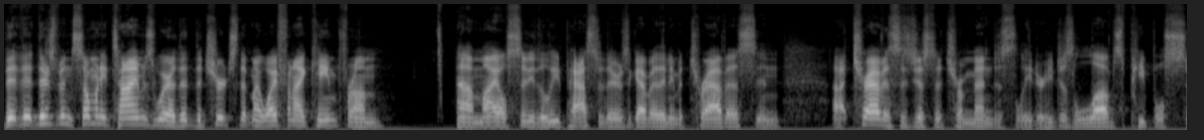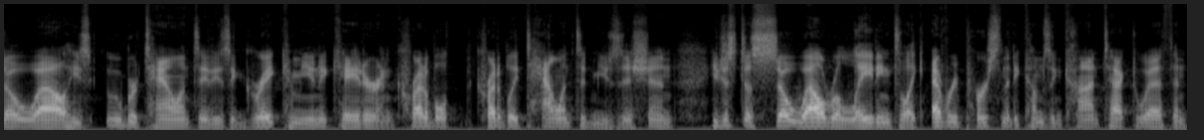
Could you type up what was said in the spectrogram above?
There's been so many times where the, the church that my wife and I came from, uh, Miles City, the lead pastor there is a guy by the name of Travis. And uh, Travis is just a tremendous leader. He just loves people so well. He's uber talented. He's a great communicator, an incredible, incredibly talented musician. He just does so well relating to like every person that he comes in contact with. And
